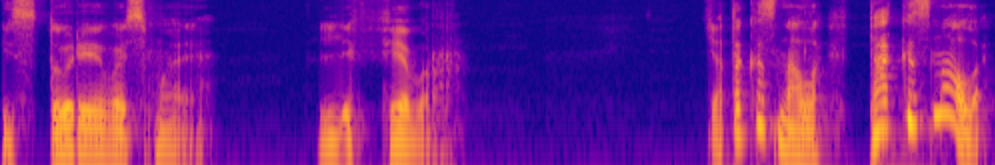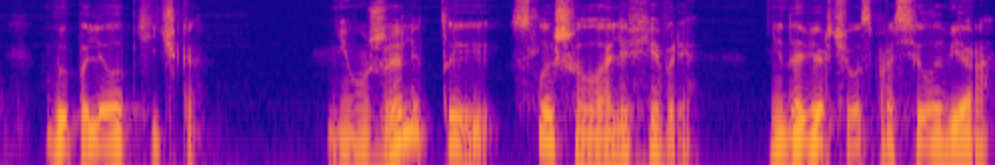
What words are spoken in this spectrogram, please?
История восьмая. Лефевр. «Я так и знала, так и знала!» — выпалила птичка. «Неужели ты слышала о Лефевре?» — недоверчиво спросила Вера.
